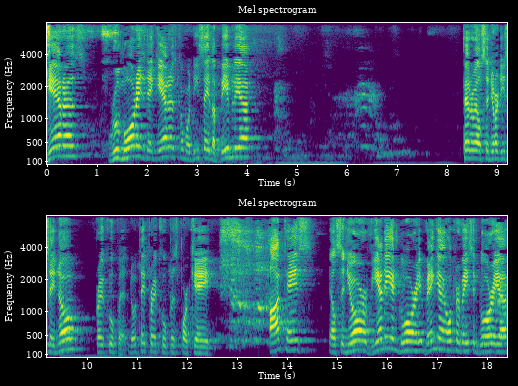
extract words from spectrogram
guerras, rumores de guerras como dice la Biblia. Pero el Señor dice, no preocupe, no te preocupes porque antes el Señor viene en gloria, venga otra vez en gloria,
